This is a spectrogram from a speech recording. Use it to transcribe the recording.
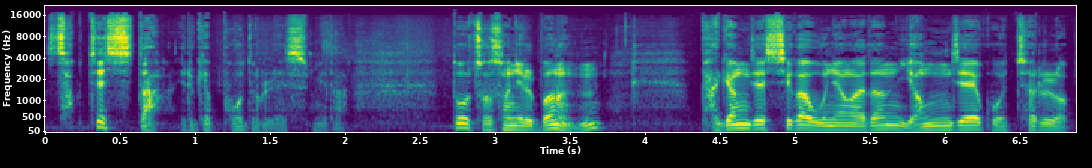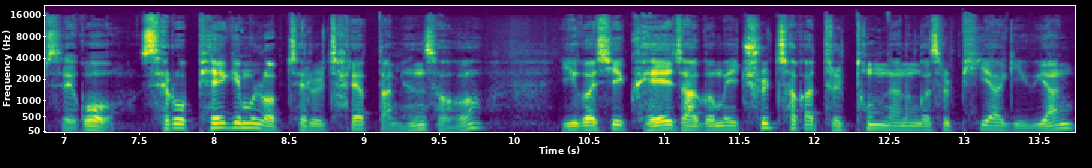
석재 씨다 이렇게 보도를 했습니다. 또 조선일보는 박영재 씨가 운영하던 영재 고철을 없애고 새로 폐기물 업체를 차렸다면서 이것이 괴 자금의 출처가 들통나는 것을 피하기 위한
